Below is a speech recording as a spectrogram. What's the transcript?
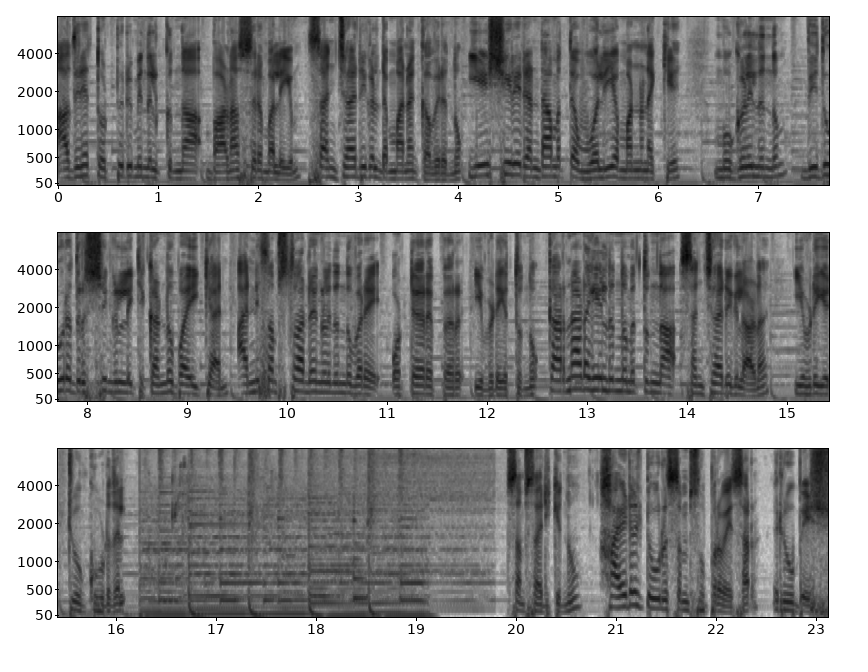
അതിനെ തൊട്ടുരുമി നിൽക്കുന്ന ബാണാസുരമലയും സഞ്ചാരികളുടെ മനം കവരുന്നു. ഏഷ്യയിലെ രണ്ടാമത്തെ വലിയ മണ്ണണയ്ക്ക് മുകളിൽ നിന്നും വിദൂര ദൃശ്യങ്ങളിലേക്ക് കണ്ണുപായിക്കാൻ അന്യസംസ്ഥാനങ്ങളിൽ നിന്നുവരെ ഒട്ടേറെ പേർ ഇവിടെ എത്തുന്നു. കർണാടകയിൽ നിന്നും എത്തുന്ന സഞ്ചാരികളാണ് ഇവിടെ ഏറ്റവും കൂടുതൽ. സംസാരിക്കുന്നു. Hydel tourism supervisor Rupesh.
